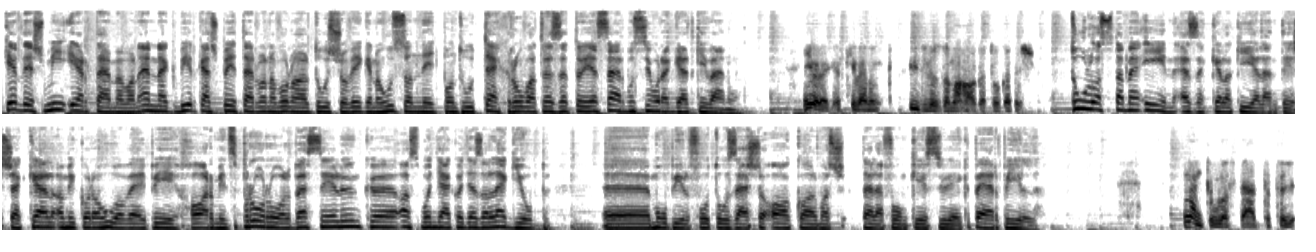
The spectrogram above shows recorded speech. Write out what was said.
Kérdés, mi értelme van ennek? Birkás Péter van a vonal túlsó végén, a 24.hu tech rovat vezetője. Szerbusz, jó reggelt kívánunk! Jó reggelt kívánok, üdvözlöm a hallgatókat is. Túloztam-e én ezekkel a kijelentésekkel, amikor a Huawei P30 Pro-ról beszélünk, azt mondják, hogy ez a legjobb ö, mobil fotózásra alkalmas telefonkészülék per pill. Nem túloztál, tehát hogy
